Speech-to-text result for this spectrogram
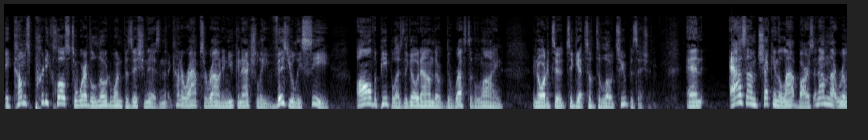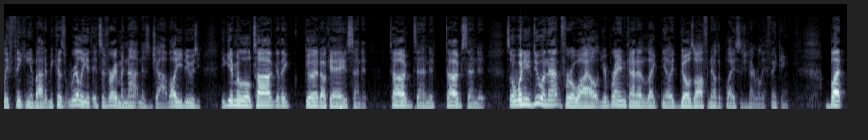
it comes pretty close to where the load one position is, and then it kind of wraps around, and you can actually visually see all the people as they go down the, the rest of the line in order to, to get to the load two position. And as I'm checking the lap bars, and I'm not really thinking about it because really it, it's a very monotonous job. All you do is you give them a little tug. Are they good? Okay, send it. Tug, send it, tug, send it. So when you're doing that for a while, your brain kind of like, you know, it goes off in other places you're not really thinking. But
